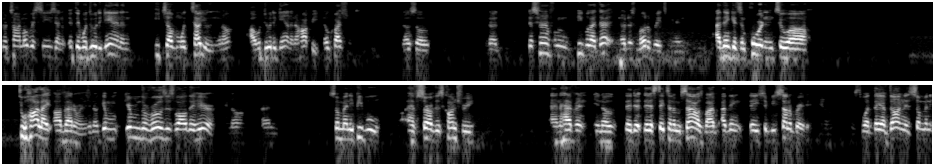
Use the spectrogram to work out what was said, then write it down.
their time overseas and if they would do it again, and each of them would tell you, you know, I would do it again in a heartbeat, no questions. You know, so you know, just hearing from people like that, you know, just motivates me. And I think it's important to uh to highlight our veterans. You know, give them give them the roses while they're here. You know, and so many people have served this country and haven't, you know, they they just stay to themselves. But I, I think they should be celebrated. You know, what they have done is so many.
